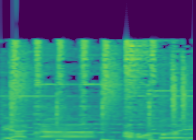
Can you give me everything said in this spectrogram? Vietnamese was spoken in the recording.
biển à, à hồ bơi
